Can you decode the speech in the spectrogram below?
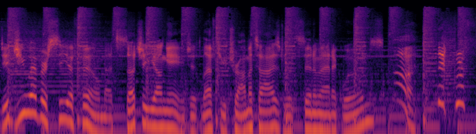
Did Did you ever see a film at such a young age it left you traumatized with cinematic wounds? Ah, necrophilia.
